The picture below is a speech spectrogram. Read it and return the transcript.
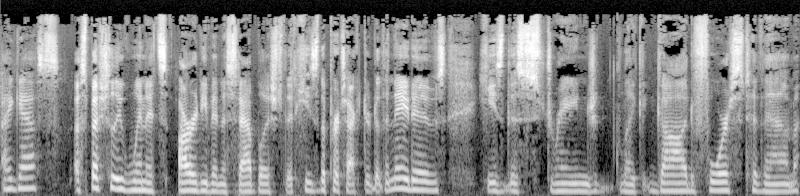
I guess, especially when it's already been established that he's the protector to the natives. He's this strange, like, god force to them.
